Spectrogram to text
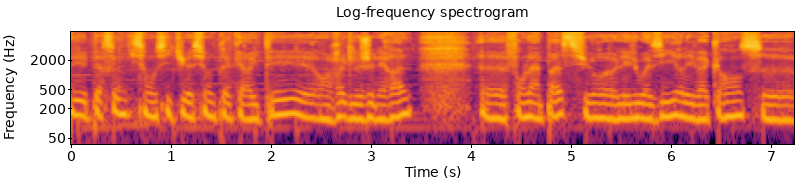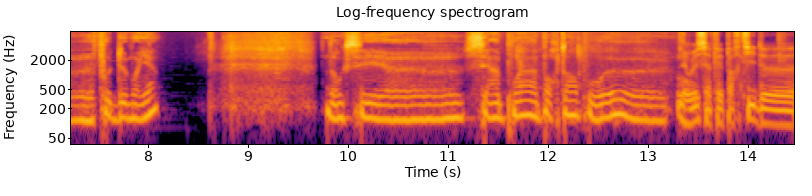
les, les personnes qui sont en situation de précarité, en règle générale, euh, font l'impasse sur les loisirs, les vacances, euh, faute de moyens. Donc c'est euh, c'est un point important pour eux. Et oui, ça fait partie de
